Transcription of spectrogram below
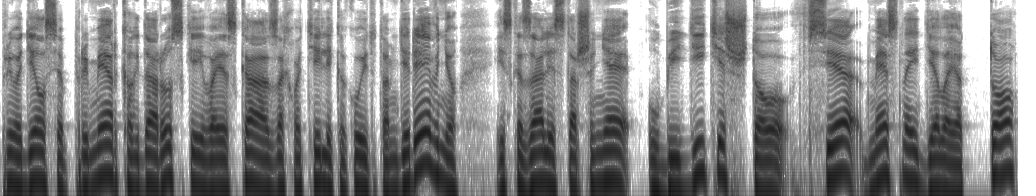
приводился пример, когда русские войска захватили какую-то там деревню и сказали старшине, убедитесь, что все местные делают то,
